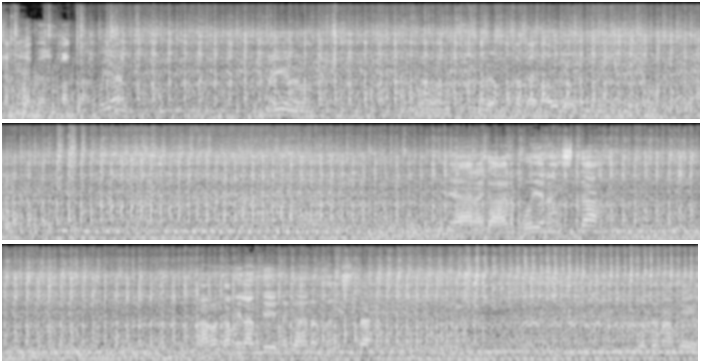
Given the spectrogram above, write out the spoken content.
Laki yata ng bangka ko yan. Ayun oh. Oh, baka tayo mahuli. Yan, naghahanap po yan ng isda. Parang kami lang din, naghahanap ng isda. Punta natin.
